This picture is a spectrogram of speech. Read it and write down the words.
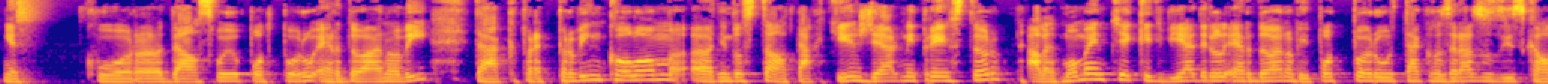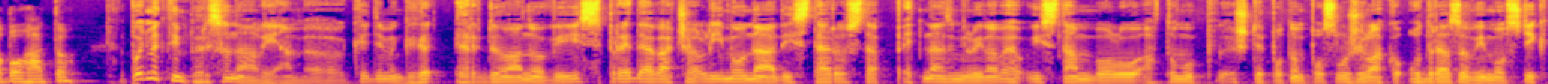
dnes skôr dal svoju podporu Erdoánovi, tak pred prvým kolom e, nedostal taktiež žiadny priestor, ale v momente, keď vyjadril Erdoánovi podporu, tak ho zrazu získal bohato. Poďme k tým personáliám. E, keď ideme k Erdoánovi, z predávača limonády starosta 15 miliónového Istanbulu a tomu ešte potom poslúžil ako odrazový mostik.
